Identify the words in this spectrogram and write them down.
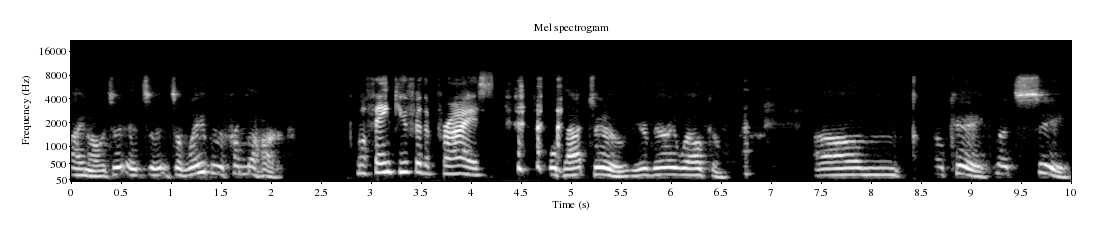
I know it's a, it's a, it's a labor from the heart. Well, thank you for the prize. Well, that too. You're very welcome. Um, okay, let's see.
